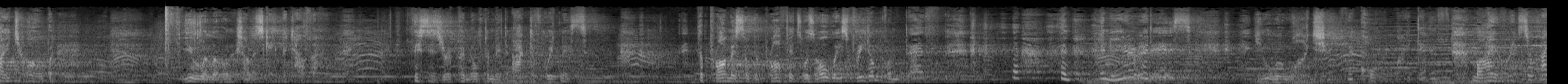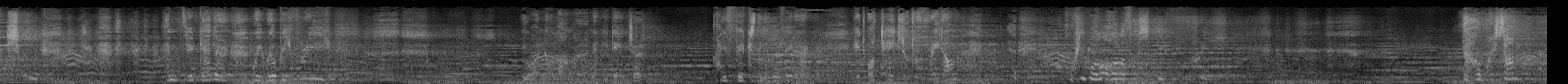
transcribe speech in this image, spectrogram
My Job, you alone shall escape the Talva. This is your penultimate act of witness. The promise of the prophets was always freedom from death. And, and here it is. You will watch and record my death, my resurrection. And together we will be free. You are no longer in any danger. I fixed the elevator. It will take you to freedom. We will all of us be free. Now, my son,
